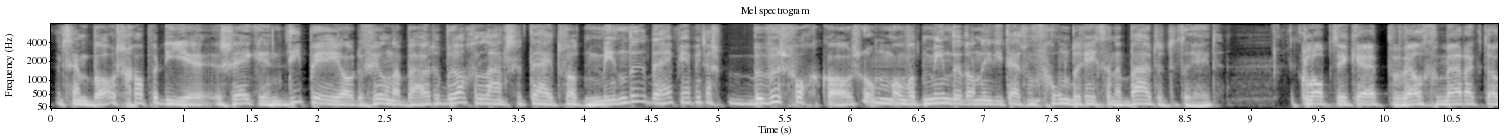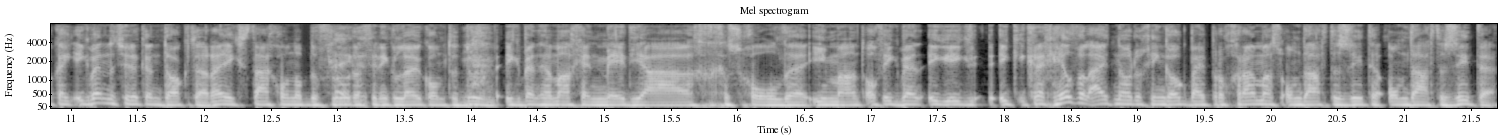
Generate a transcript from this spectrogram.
Het zijn boodschappen die je zeker in die periode veel naar buiten bracht. De laatste tijd wat minder. Daar heb je, heb je daar bewust voor gekozen om, om wat minder dan in die tijd van frontberichten naar buiten te treden? Klopt, ik heb wel gemerkt ook. Kijk, ik ben natuurlijk een dokter. Hè. Ik sta gewoon op de vloer, dat vind ik leuk om te doen. Ik ben helemaal geen media gescholden iemand. Of ik, ben, ik, ik, ik, ik kreeg heel veel uitnodigingen ook bij programma's om daar te zitten, om daar te zitten.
